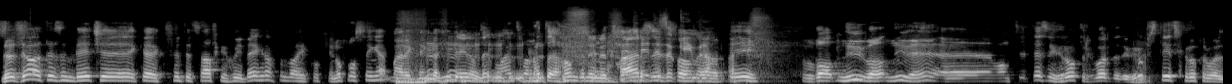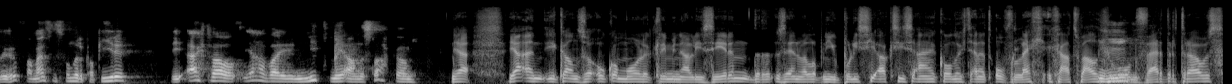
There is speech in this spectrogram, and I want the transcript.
Dus ja, het is een beetje... Ik, ik vind het zelf geen goede bijgedachte, omdat ik ook geen oplossing heb. Maar ik denk dat iedereen op dit moment wel met de handen in het haar zit. Okay, van, oké, wat nu, wat nu? Hè? Uh, want het is een groter geworden groep, steeds groter wordende groep van mensen zonder papieren, die echt wel, ja, waar je niet mee aan de slag kan. Ja. ja, en je kan ze ook onmogelijk criminaliseren. Er zijn wel opnieuw politieacties aangekondigd en het overleg gaat wel mhm. gewoon verder trouwens.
